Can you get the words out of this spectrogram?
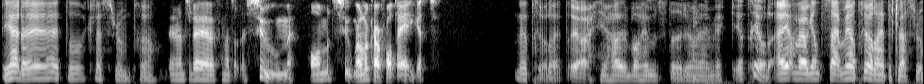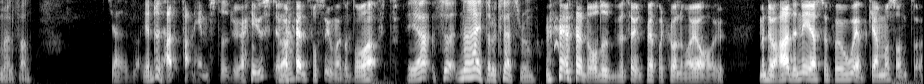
Ja, det heter Classroom tror jag. Är det inte det, fan heter det? Zoom? Har de ett Zoom? Eller kanske har ett eget? Jag tror det heter, ja, jag hade bara hemstudier i en vecka. Jag tror det, nej, jag vågar inte säga, men jag tror det heter Classroom i alla fall. Jävlar. Ja, du hade fan hemstudio. Just det, jag Ja. var helt försummat att du har haft. Ja, så nu heter det Classroom. då har du betydligt bättre koll än vad jag har ju. Men då hade ni alltså på webcam och sånt då?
